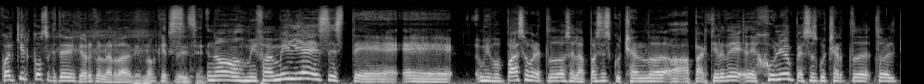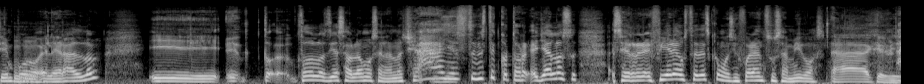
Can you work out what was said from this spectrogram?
cualquier cosa que tenga que ver con la radio, ¿no? ¿Qué te dicen? No, mi familia es este. eh, mi papá, sobre todo, se la pasa escuchando. A partir de, de junio empezó a escuchar todo, todo el tiempo. El Heraldo. Y eh, to- todos los días hablamos en la noche. Ah, ya estuviste cotorre. Ya los. Se refiere a ustedes como si fueran sus amigos. Ah, qué bien.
